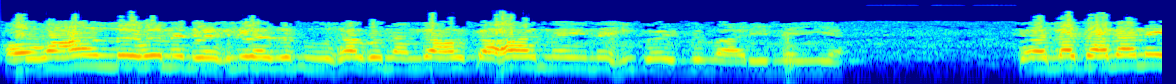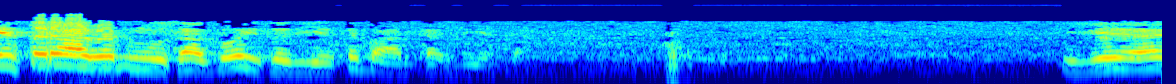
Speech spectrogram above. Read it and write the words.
और वहाँ उन लोगों ने देख लिया, हज़रत मूसा को नंगा और कहा, नहीं नहीं, कोई बीमारी नहीं है। तो अल्लाह ताला ने इस तरह हज़रत मूसा को इस ज़रिए से पार कर दिया था। ये है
